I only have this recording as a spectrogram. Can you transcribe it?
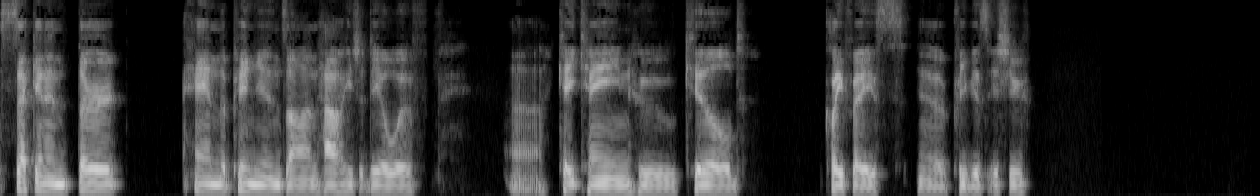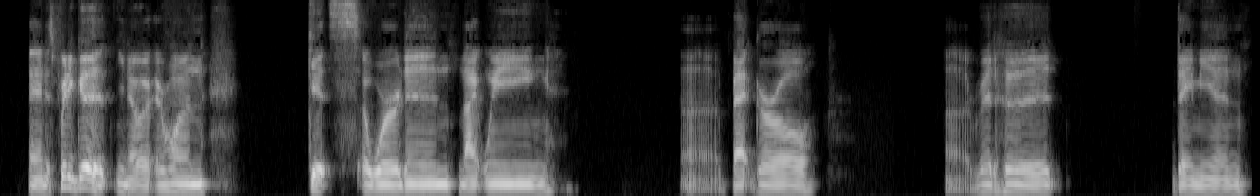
second and third hand opinions on how he should deal with uh, Kate Kane, who killed Clayface in a previous issue. And it's pretty good. You know, everyone gets a word in Nightwing, uh, Batgirl, uh, Red Hood, Damian.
